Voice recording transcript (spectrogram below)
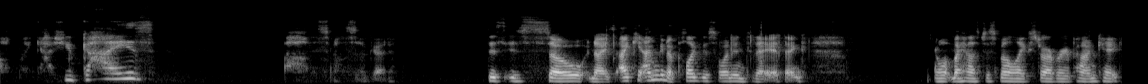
Oh my gosh, you guys. Oh, this smells so good. This is so nice. I can I'm gonna plug this one in today, I think. I want my house to smell like strawberry pound cake.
